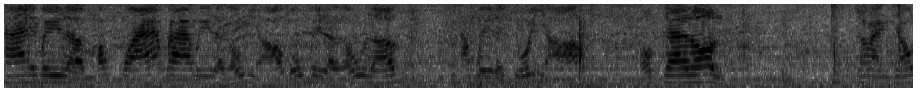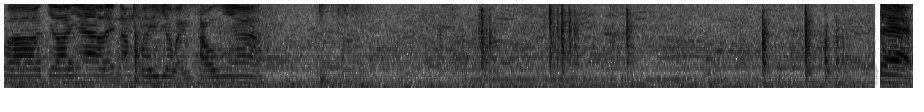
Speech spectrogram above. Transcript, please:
hai bi là móc khóa ba bi là gấu nhỏ bốn bi là gấu lớn năm bi là chuối nhỏ. Ok luôn. Cho bạn sau là chơi nha lấy 5 bi cho bạn sau nha. Nè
